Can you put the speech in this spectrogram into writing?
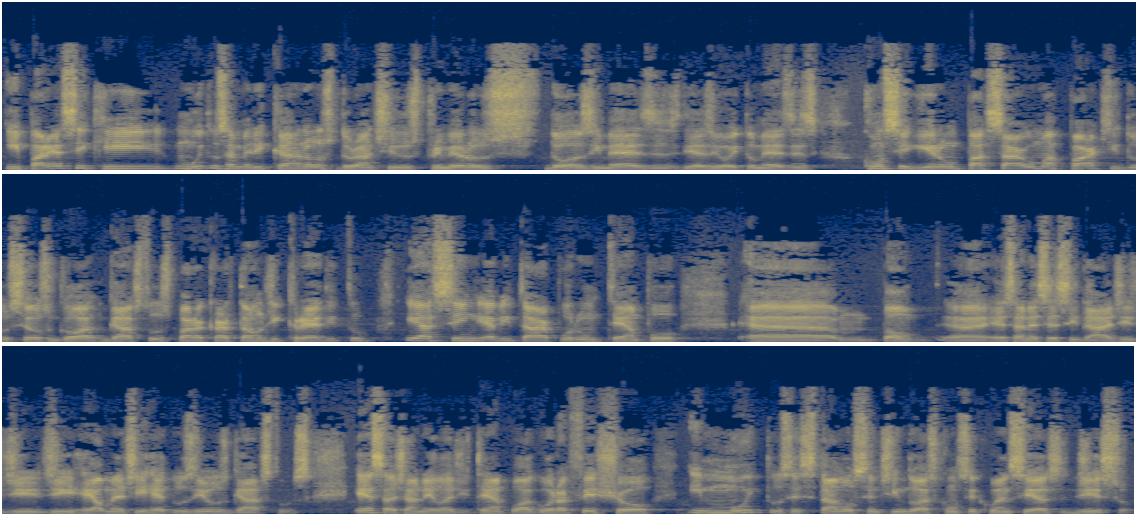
e parece que muitos americanos, durante os primeiros 12 meses, 18 meses, conseguiram passar uma parte dos seus gastos para cartão de crédito e assim evitar por um tempo, é, bom, é, essa necessidade de, de realmente reduzir os gastos. Essa janela de tempo agora fechou e muitos estamos sentindo as consequências disso.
